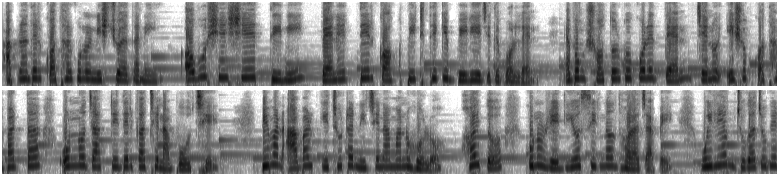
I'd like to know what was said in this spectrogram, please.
আপনাদের কথার কোনো নিশ্চয়তা নেই। অবশেষে তিনি ব্যানেটদের ককপিট থেকে বেরিয়ে যেতে বললেন এবং সতর্ক করে দেন যেন এসব কথাবার্তা অন্য যাত্রীদের কাছে না পৌঁছে। বিমান আবার কিছুটা নিচে নামানো হলো। হয়তো কোনো রেডিও সিগন্যাল ধরা যাবে। উইলিয়াম যোগাযোগের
